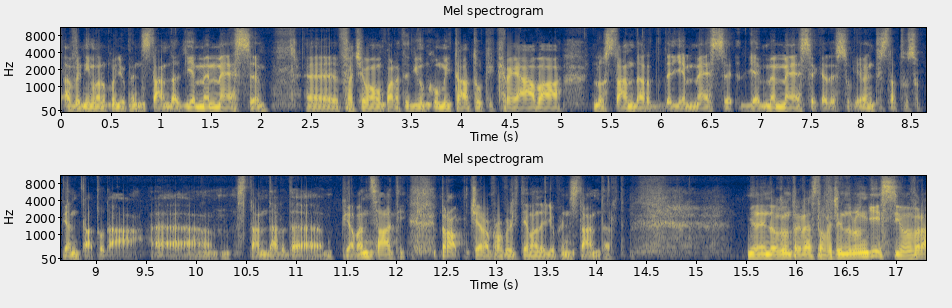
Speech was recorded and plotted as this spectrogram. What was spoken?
avvenivano con gli open standard. Gli MMS, eh, facevamo parte di un comitato che creava lo standard degli MS, MMS, che adesso ovviamente è stato soppiantato da eh, standard più avanzati, però c'era proprio il tema degli open standard. Mi rendo conto che la sto facendo lunghissimo, però.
